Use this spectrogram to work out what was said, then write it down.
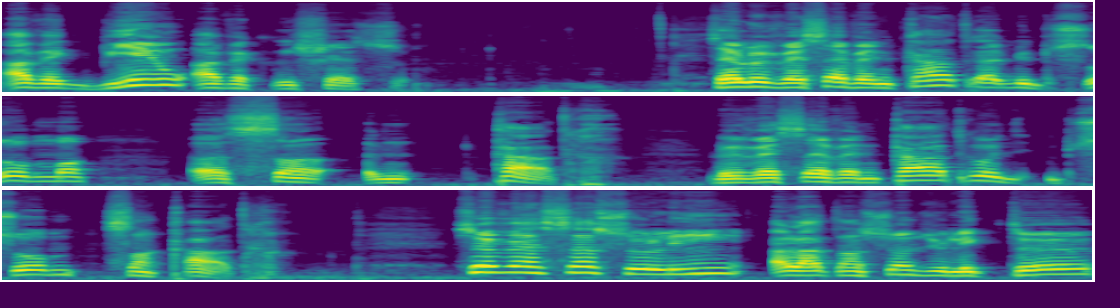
avec bien ou avec richesse. C'est le verset 24 du psaume 104. Le verset 24 du psaume 104. Ce verset souligne à l'attention du lecteur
